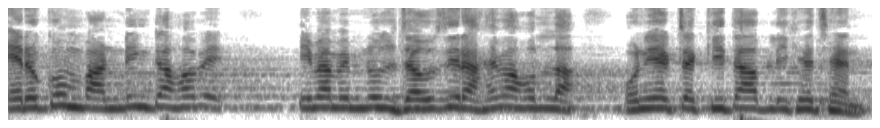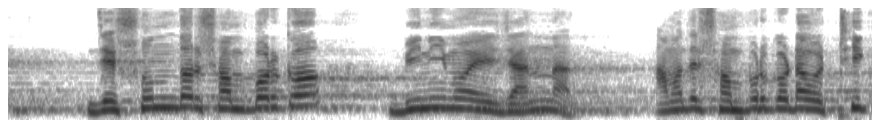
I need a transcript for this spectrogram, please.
এরকম বান্ডিংটা হবে ইমাম ইবনুল জাউজি রাহেমাহুল্লাহ, উনি একটা কিতাব লিখেছেন যে সুন্দর সম্পর্ক বিনিময়ে জান্নাত। আমাদের সম্পর্কটাও ঠিক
